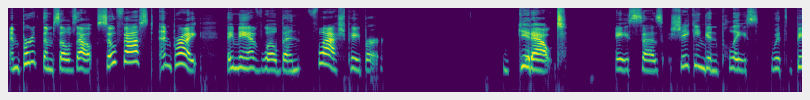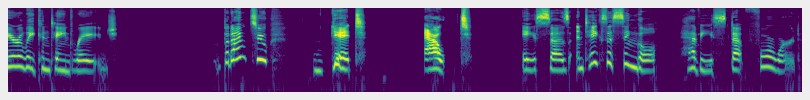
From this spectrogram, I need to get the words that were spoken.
and burnt themselves out so fast and bright they may have well been flash paper. Get out, Ace says, shaking in place with barely contained rage. But I'm too. Get out, Ace says, and takes a single, heavy step forward.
